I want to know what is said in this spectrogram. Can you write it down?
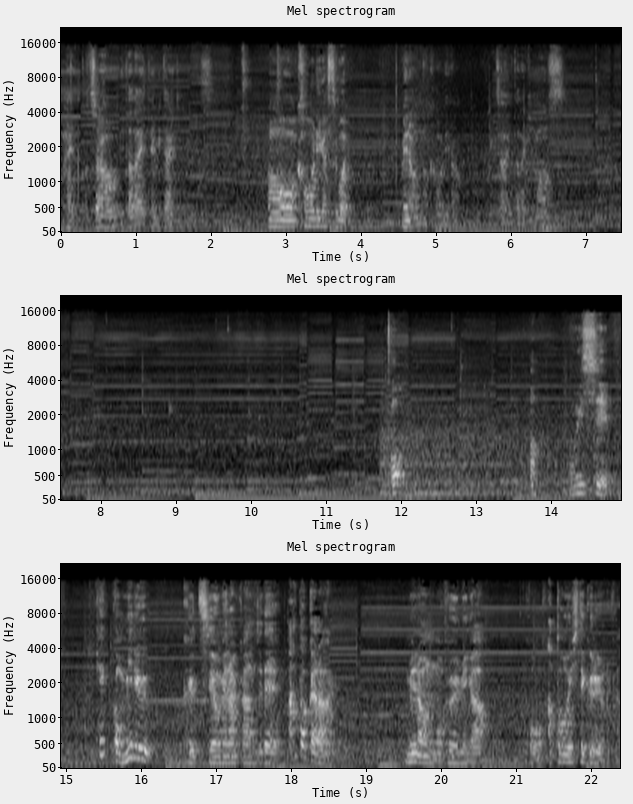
はい。こちらをいただいてみたいと思います。おー香りがすごい。メロンの香りが。じゃあいただきます。お。あ美味しい。結構ミルク強めな感じで後からメロンの風味がこう後追いしてくるような感じ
